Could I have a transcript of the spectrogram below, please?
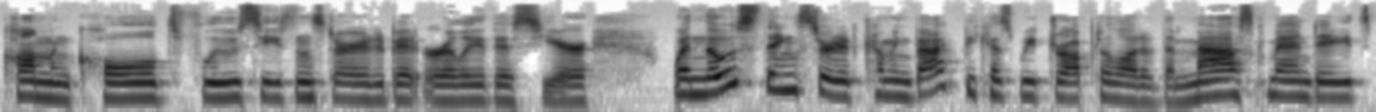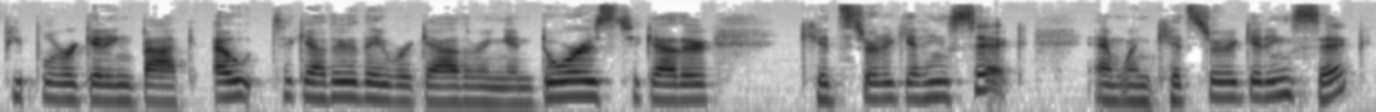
common colds, flu season started a bit early this year. When those things started coming back because we dropped a lot of the mask mandates, people were getting back out together, they were gathering indoors together, kids started getting sick. And when kids started getting sick,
